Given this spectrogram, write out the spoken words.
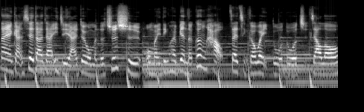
那也感谢大家一直以来对我们的支持，我们一定会变得更好，再请各位多多指教喽。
